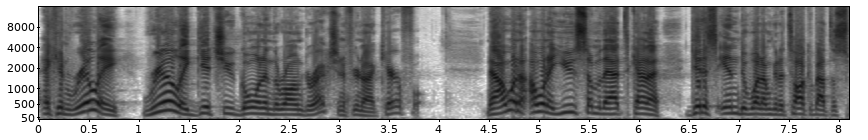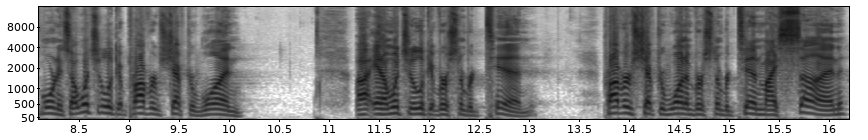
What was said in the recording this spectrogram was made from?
and can really, really get you going in the wrong direction if you're not careful. Now, I want to I want to use some of that to kind of get us into what I'm going to talk about this morning. So I want you to look at Proverbs chapter 1, uh, and I want you to look at verse number 10. Proverbs chapter 1 and verse number 10 My son,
